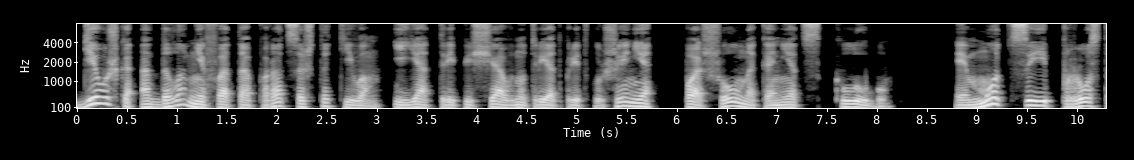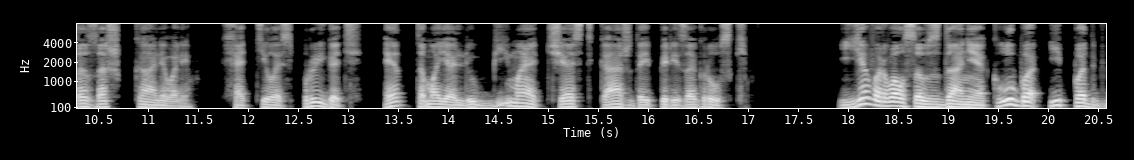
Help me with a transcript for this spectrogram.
Девушка отдала мне фотоаппарат со штативом, и я, трепеща внутри от предвкушения, пошел, наконец, к клубу. Эмоции просто зашкаливали. Хотелось прыгать. Это моя любимая часть каждой перезагрузки. Я ворвался в здание клуба и подбежал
